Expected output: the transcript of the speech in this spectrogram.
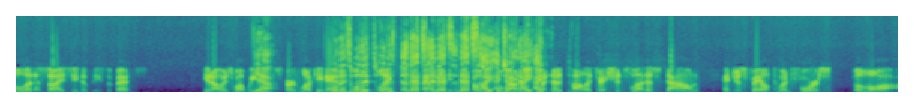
politicizing of these events. You know, is what we Yeah. need to start looking at. well, this, well, this, well, this, that's, and that's, that's, so- I, John, when the, I, I, when the politicians let us down and just failed to enforce the law.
